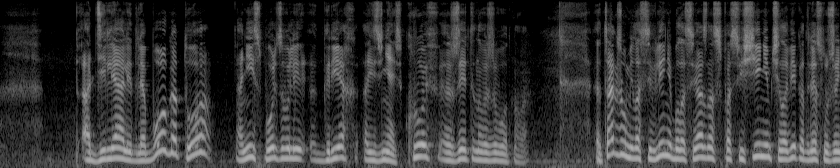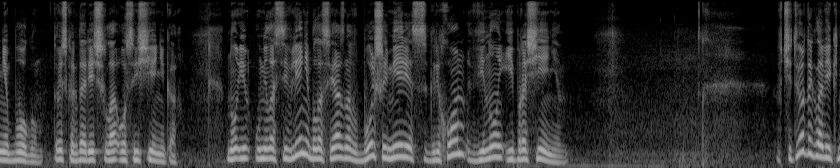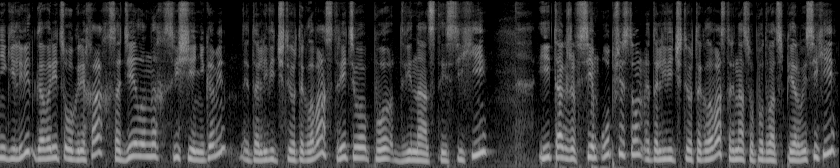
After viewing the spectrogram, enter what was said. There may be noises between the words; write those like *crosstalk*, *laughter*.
отделяли для Бога, то они использовали грех, извиняюсь, кровь жертвенного животного – также умилостивление было связано с посвящением человека для служения Богу, то есть когда речь шла о священниках. Но и умилостивление было связано в большей мере с грехом, виной и прощением. В четвертой главе книги Левит говорится о грехах, соделанных священниками. Это Левит 4 глава с 3 по 12 стихи. И также всем обществом, это Левит 4 глава с 13 по 21 стихи,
